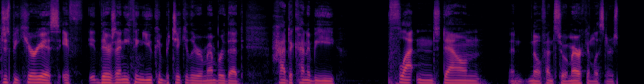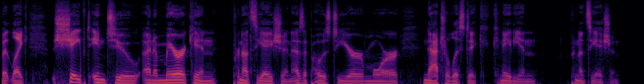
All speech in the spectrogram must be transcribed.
Just be curious if there's anything you can particularly remember that had to kind of be flattened down and no offense to American listeners, but like shaped into an American pronunciation as opposed to your more naturalistic Canadian pronunciation.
